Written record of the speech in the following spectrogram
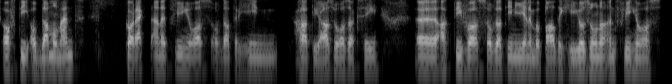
of die op dat moment correct aan het vliegen was, of dat er geen HTA, zoals ik zei, uh, actief was, of dat hij niet in een bepaalde geozone aan het vliegen was.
